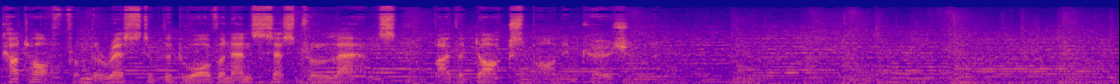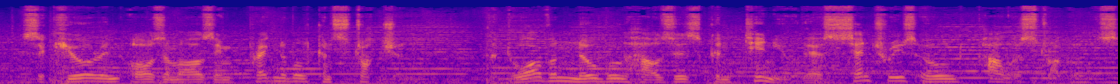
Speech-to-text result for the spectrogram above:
cut off from the rest of the dwarven ancestral lands by the Darkspawn incursion. Secure in Orzammar's impregnable construction, the dwarven noble houses continue their centuries-old power struggles.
